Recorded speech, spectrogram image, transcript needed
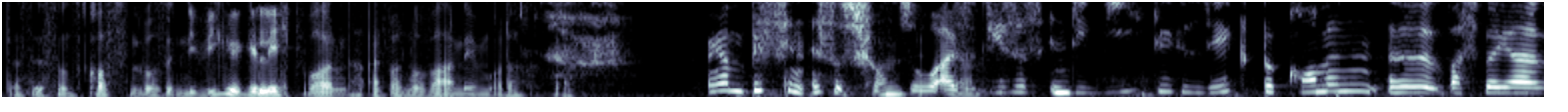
das ist uns kostenlos in die Wiege gelegt worden, einfach nur wahrnehmen, oder? Ja. Ja, ein bisschen ist es schon so. Also ja. dieses in die Wiege gelegt bekommen, äh, was wir ja,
